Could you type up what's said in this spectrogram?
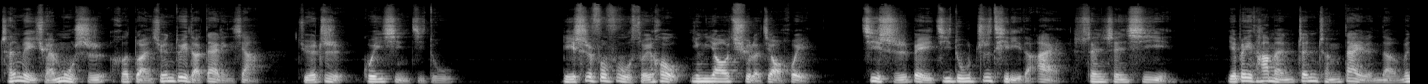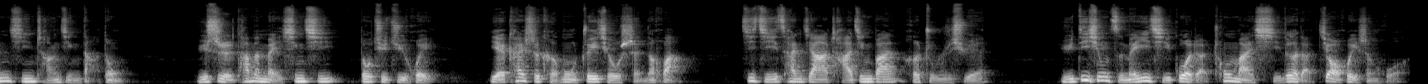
陈伟全牧师和短宣队的带领下决志归信基督。李氏夫妇随后应邀去了教会，即时被基督肢体里的爱深深吸引，也被他们真诚待人的温馨场景打动。于是，他们每星期都去聚会，也开始渴慕追求神的话，积极参加查经班和主日学，与弟兄姊妹一起过着充满喜乐的教会生活。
